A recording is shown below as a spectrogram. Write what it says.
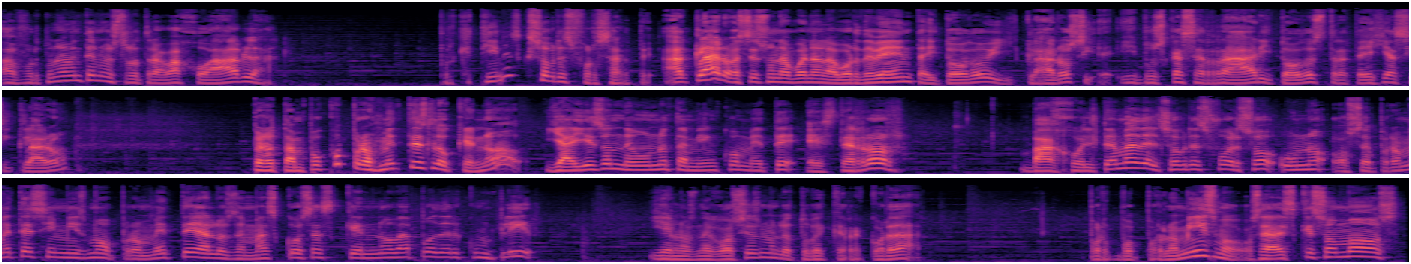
Afortunadamente nuestro trabajo habla. Porque tienes que sobreesforzarte. Ah, claro, haces una buena labor de venta y todo, y claro, y buscas cerrar y todo, estrategias, y claro. Pero tampoco prometes lo que no. Y ahí es donde uno también comete este error. Bajo el tema del sobreesfuerzo, uno o se promete a sí mismo o promete a los demás cosas que no va a poder cumplir. Y en los negocios me lo tuve que recordar. Por, por lo mismo, o sea, es que somos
